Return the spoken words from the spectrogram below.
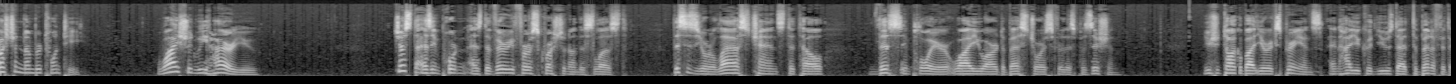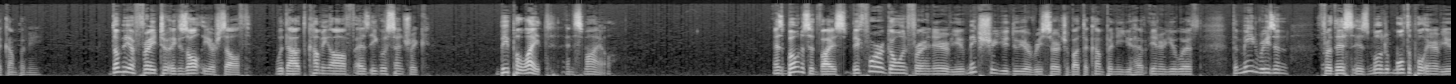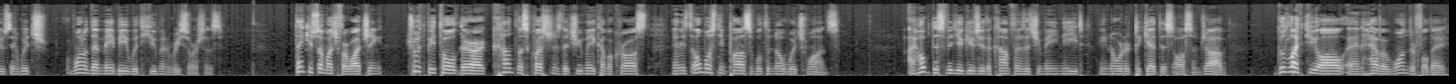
Question number 20. Why should we hire you? Just as important as the very first question on this list, this is your last chance to tell this employer why you are the best choice for this position. You should talk about your experience and how you could use that to benefit the company. Don't be afraid to exalt yourself without coming off as egocentric. Be polite and smile. As bonus advice, before going for an interview, make sure you do your research about the company you have interview with. The main reason for this is multiple interviews in which one of them may be with human resources. Thank you so much for watching. Truth be told, there are countless questions that you may come across and it's almost impossible to know which ones. I hope this video gives you the confidence that you may need in order to get this awesome job. Good luck to you all and have a wonderful day.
